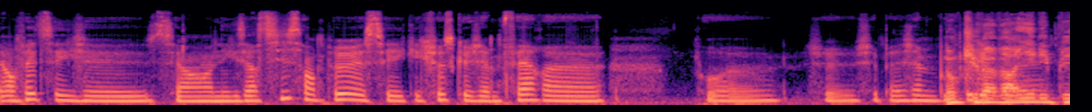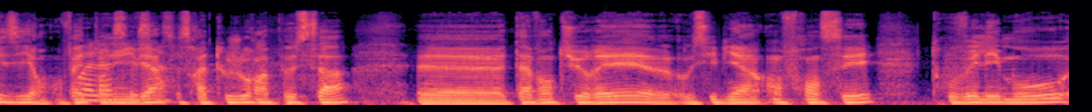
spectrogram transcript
euh, en fait c'est un exercice un peu. C'est quelque chose que j'aime faire euh, pour. euh, je, je sais pas. J'aime beaucoup. Donc tu vas varier les plaisirs. En fait, Voilà, ton univers, ça. ce sera toujours un peu ça. Euh, T'aventurer euh, aussi bien en français, trouver les mots,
